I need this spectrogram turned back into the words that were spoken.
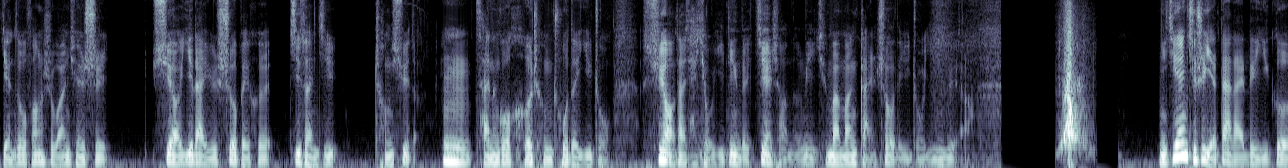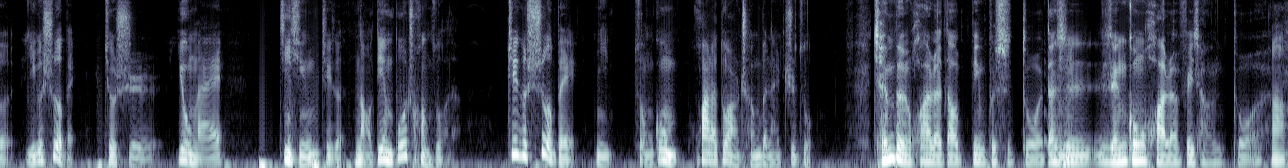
演奏方式完全是需要依赖于设备和计算机程序的。嗯，才能够合成出的一种需要大家有一定的鉴赏能力去慢慢感受的一种音乐啊。你今天其实也带来了一个一个设备，就是用来进行这个脑电波创作的。这个设备你总共花了多少成本来制作？成本花了倒并不是多，但是人工花了非常多啊，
